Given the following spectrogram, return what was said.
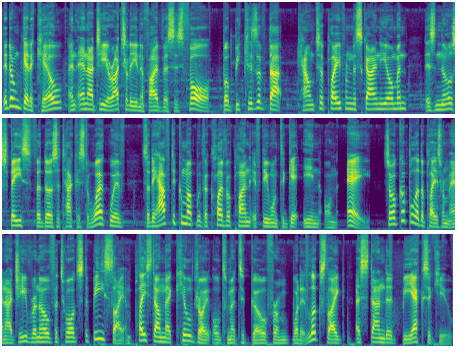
They don't get a kill, and NRG are actually in a 5 vs 4, but because of that counterplay from the Skye and the Omen, there's no space for those attackers to work with, so they have to come up with a clever plan if they want to get in on A. So a couple of the players from NRG run over towards the B site and place down their Killjoy ultimate to go from what it looks like a standard B execute.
